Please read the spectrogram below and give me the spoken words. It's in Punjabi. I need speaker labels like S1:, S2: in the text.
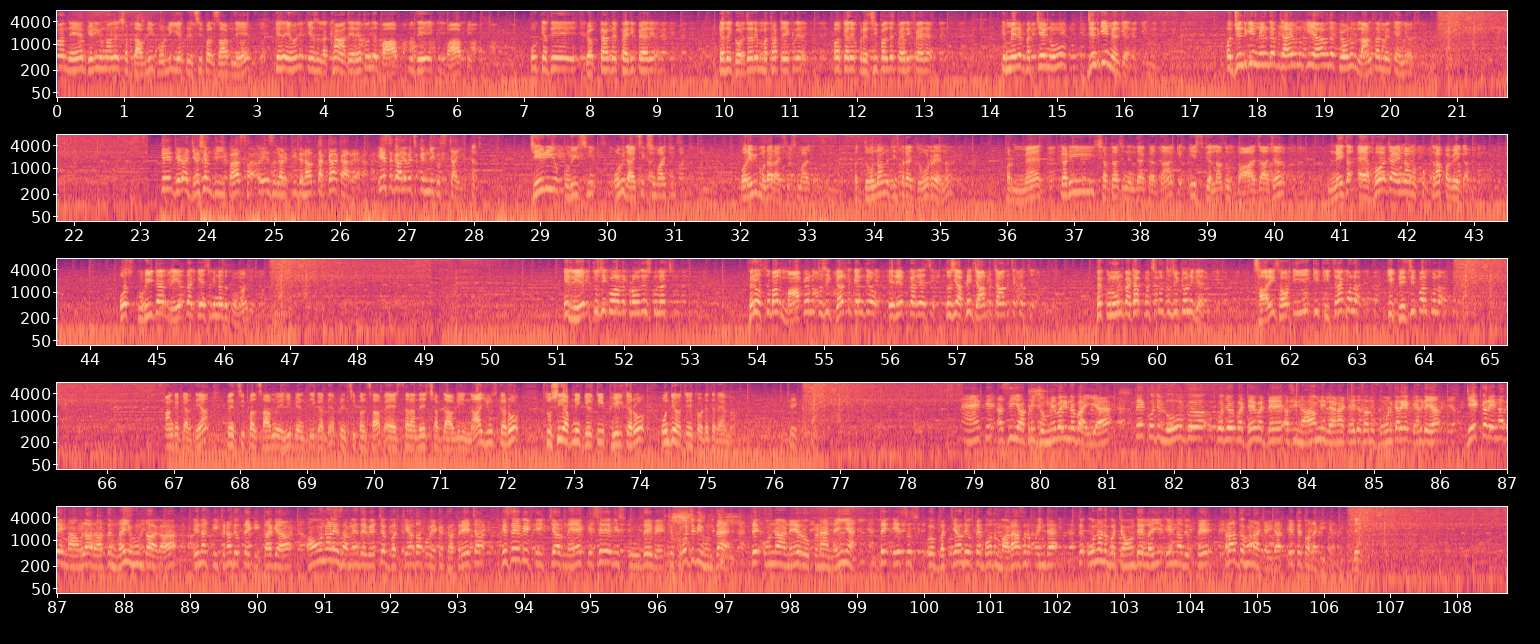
S1: ਉਹਨਾਂ ਨੇ ਜਿਹੜੀ ਉਹਨਾਂ ਨੇ ਸ਼ਬਦਾਵਲੀ ਬੋਲੀ ਹੈ, ਪ੍ਰਿੰਸੀਪਲ ਸਾਹਿਬ ਨੇ, ਕਿ ਇਹੋ ਜਿਹੇ ਕੇਸ ਲੱਖਾਂ ਆਉਂਦੇ ਨੇ ਤਾਂ ਉਹਦੇ ਬਾਪ ਦੇ ਇੱਕ ਬਾਪ ਹੈ। ਉਹ ਕਦੇ ਡਾਕਟਰਾਂ ਦੇ ਪੈਰੀ ਪੈ ਰਿਹਾ, ਕਦੇ ਗੁਰਦੁਆਰੇ ਮੱਥਾ ਟੇਕ ਰਿਹਾ ਔਰ ਕਦੇ ਪ੍ਰਿੰਸੀਪਲ ਦੇ ਪੈਰੀ ਪੈ ਰਿਹਾ ਕਿ ਮੇਰੇ ਬੱਚੇ ਨੂੰ ਜ਼ਿੰਦਗੀ ਮਿਲ ਜਾਏ। ਔਰ ਜ਼ਿੰਦਗੀ ਮਿਲਣ ਦੇ ਬਜਾਏ ਉਹਨੂੰ ਕੀ ਆ, ਉਹਦੇ ਪਿਓ ਨੂੰ ਲਾਹਨਤਾਂ ਮਿਲ ਕੇ ਆਈਆਂ ਉੱਥੇ।
S2: ਕਿ ਜਿਹੜਾ ਜਸ਼ਨਦੀਪ ਆ, ਸਾ- ਇਸ ਲੜਕੀ ਦੇ ਨਾਲ ਧੱਕਾ ਕਰ ਰਿਹਾ। ਇਸ ਗੱਲ ਵਿੱਚ ਕਿੰਨੀ ਕੁ ਸੱਚਾਈ ਹੈ?
S1: ਜਿਹੜੀ ਉਹ ਕੁੜੀ ਸੀ, ਉਹ ਵੀ ਰਾਜਸਿਕ ਸਮਾਜ ਦੀ। ਔਰ ਇਹ ਵੀ ਮੁੰਡਾ ਰਾਜਸਿਕ ਸਮਾਜ ਪਰ ਦੋਨਾਂ ਨੂੰ ਜਿਸ ਤਰ੍ਹਾਂ ਜੋੜ ਰਹੇ ਨਾ, ਪਰ ਮੈਂ ਕੜੀ ਸ਼ਬਦਾਂ 'ਚ ਨਿੰਦਿਆ ਕਰਦਾ ਕਿ ਇਸ ਗੱਲਾਂ ਤੋਂ ਬਾਜ਼ ਆ ਜਾਣ, ਨਹੀਂ ਤਾਂ ਇਹੋ ਜਿਹਾ ਇਹਨਾਂ ਨੂੰ ਭੁਗਤਣਾ ਪਵੇਗਾ। ਉਸ ਕੁੜੀ ਦਾ ਰੇਪ ਦਾ ਕੇਸ ਵੀ ਇਹਨਾਂ ਨਾ ਪਾਵਾਂਗੇ। ਇਹ ਰੇਪ ਤੁਸੀਂ ਕੌਣ ਕਰਾਉਂਦੇ ਸਕੂਲਾਂ 'ਚ? ਫਿਰ ਉਸ ਤੋਂ ਬਾਅਦ ਮਾਪਿਆਂ ਨੂੰ ਤੁਸੀਂ ਗਲਤ ਕਹਿੰਦੇ ਹੋ, ਇਹ ਰੇਪ ਕਰ ਰਹੇ ਸੀ। ਤੁਸੀਂ ਆਪਣੀ ਜਾਨ ਬਚਾਉਣ ਦੇ ਚੱਕਰ 'ਚ। ਫਿਰ ਕਾਨੂੰਨ ਬੈਠਾ ਪੁਲਿਸ ਕੋਲ ਤੁਸੀਂ ਕਿਉਂ ਨਹੀਂ ਗਏ? ਸਾਰੀ ਅਥਾਰਟੀ ਕਿ ਟੀਚਰਾਂ ਕੋਲ ਹੈ ਕੀ ਪ੍ਰਿੰਸੀਪਲ ਕੋਲ ਹੈ ਮੰਗ ਕਰਦੇ ਆ ਪ੍ਰਿੰਸੀਪਲ ਸਾਹਿਬ ਨੂੰ ਇਹੀ ਬੇਨਤੀ ਕਰਦੇ ਆ ਪ੍ਰਿੰਸੀਪਲ ਸਾਹਿਬ, ਇਸ ਤਰ੍ਹਾਂ ਦੇ ਸ਼ਬਦਾਵਲੀ ਨਾ ਯੂਜ਼ ਕਰੋ, ਤੁਸੀਂ ਆਪਣੀ ਗਿਲਟੀ ਫੀਲ ਕਰੋ, ਉਹਦੇ ਉੱਤੇ ਤੁਹਾਡੇ ਤੇ ਰਹਿਮ ਆ।
S2: ਠੀਕ ਹੈ। ਕਿ ਅਸੀਂ ਆਪਣੀ ਜ਼ਿੰਮੇਵਾਰੀ ਨਿਭਾਈ ਆ ਤੇ ਕੁਝ ਲੋਕ, ਕੁਝ ਵੱਡੇ ਵੱਡੇ ਅਸੀਂ ਨਾਮ ਨਹੀਂ ਲੈਣਾ ਚਾਹੀਦਾ, ਸਾਨੂੰ ਫੋਨ ਕਰਕੇ ਕਹਿੰਦੇ ਆ, ਜੇਕਰ ਇਹਨਾਂ ਦੇ ਮਾਮਲਾ ਰੱਦ ਨਹੀਂ ਹੁੰਦਾਗਾ ਇਹਨਾਂ ਟੀਚਰਾਂ ਦੇ ਉੱਤੇ ਕੀਤਾ ਗਿਆ, ਆਉਣ ਵਾਲੇ ਸਮੇਂ ਦੇ ਵਿੱਚ ਬੱਚਿਆਂ ਦਾ ਭਵਿੱਖ ਖਤਰੇ 'ਚ ਆ, ਕਿਸੇ ਵੀ ਟੀਚਰ ਨੇ ਕਿਸੇ ਵੀ ਸਕੂਲ ਦੇ ਵਿੱਚ ਕੁਝ ਵੀ ਹੁੰਦਾ ਹੈ ਤੇ ਉਹਨਾਂ ਨੇ ਰੋਕਣਾ ਨਹੀਂ ਹੈ, ਤੇ ਇਸ ਬੱਚਿਆਂ ਦੇ ਉੱਤੇ ਬਹੁਤ ਮਾੜਾ ਅਸਰ ਪੈਂਦਾ ਹੈ ਤੇ ਉਹਨਾਂ ਨੂੰ ਬਚਾਉਣ ਦੇ ਲਈ ਇਹਨਾਂ ਦੇ ਉੱਤੇ ਰੱਦ ਹੋਣਾ ਚਾਹੀਦਾ। ਇਹ ਤੇ ਤੁਹਾਡਾ ਕੀ ਕਹਿਣਾ?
